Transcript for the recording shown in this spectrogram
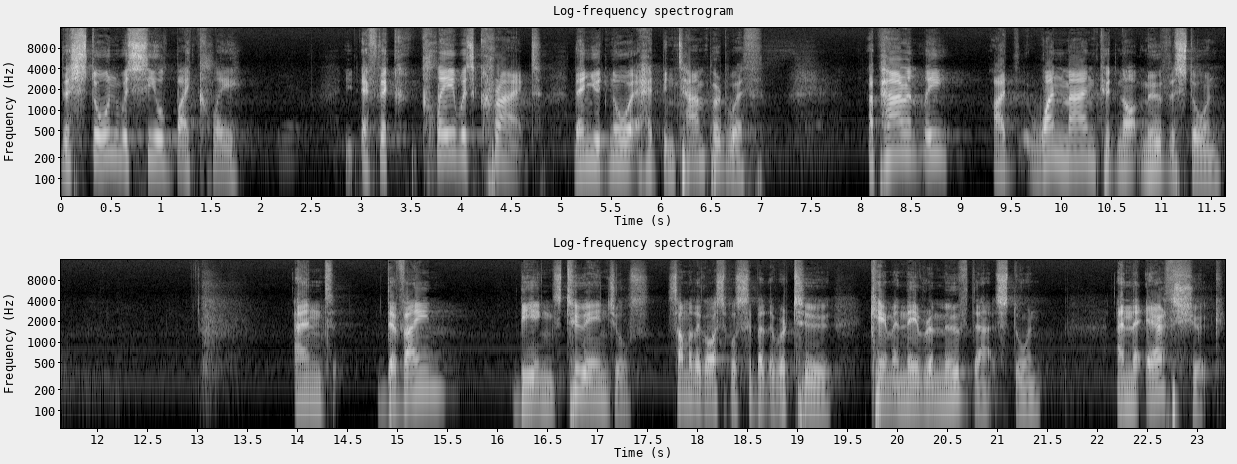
The stone was sealed by clay. If the clay was cracked, then you'd know it had been tampered with. Apparently, I'd, one man could not move the stone. And divine beings, two angels, some of the Gospels say, but there were two, came and they removed that stone. And the earth shook,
